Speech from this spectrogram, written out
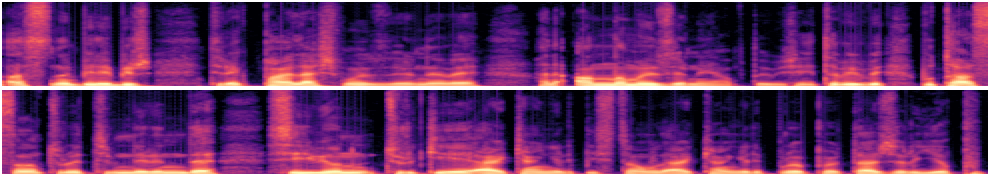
Aslında birebir direkt paylaşma üzerine ve hani anlama üzerine yaptığı bir şey. Tabii bu tarz sanat üretimlerinde Silvio'nun Türkiye'ye erken gelip İstanbul'a erken gelip röportajları yapıp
